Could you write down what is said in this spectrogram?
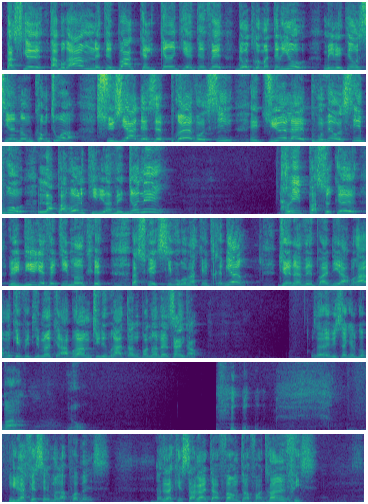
Parce que Abraham n'était pas quelqu'un qui été fait d'autres matériaux, mais il était aussi un homme comme toi, sujet à des épreuves aussi, et Dieu l'a éprouvé aussi pour la parole qu'il lui avait donnée. Ah oui, parce que lui dire effectivement que, parce que si vous remarquez très bien, Dieu n'avait pas dit à Abraham qu'effectivement qu'Abraham tu devrais attendre pendant 25 ans. Vous avez vu ça quelque part? Non. il lui a fait seulement la promesse. Que Sarah, ta femme, t'enfantera un fils.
